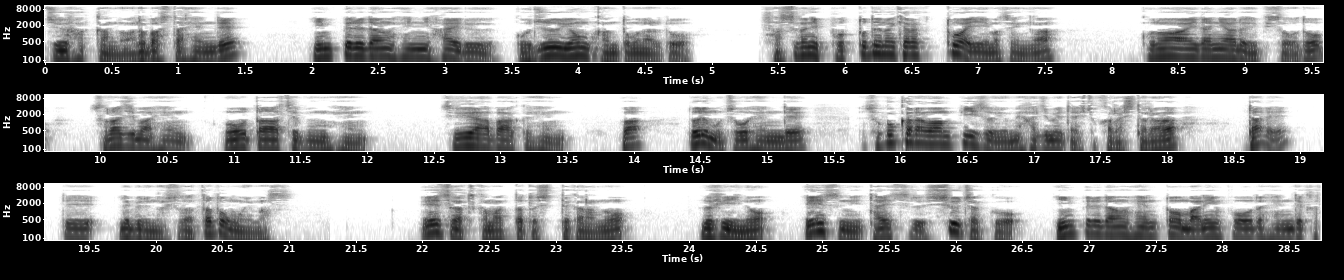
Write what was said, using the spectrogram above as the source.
18巻のアラバスタ編で、インペルダウン編に入る54巻ともなると、さすがにポットでのキャラクターとは言えませんが、この間にあるエピソード、空島編、ウォーターセブン編、スリアーバーク編は、どれも長編で、そこからワンピースを読み始めた人からしたら、誰？ってレベルの人だったと思います。エースが捕まったと知ってからの、ルフィのエースに対する執着をインペルダウン編とマリンフォード編で語っ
